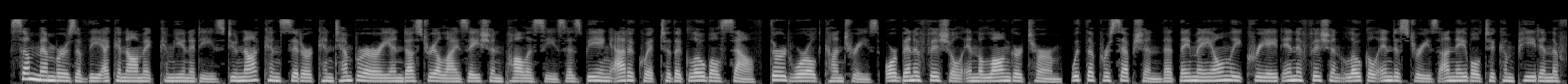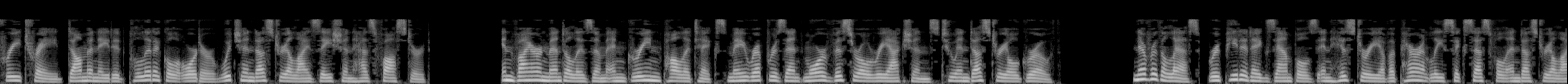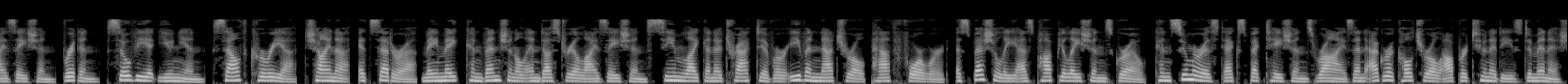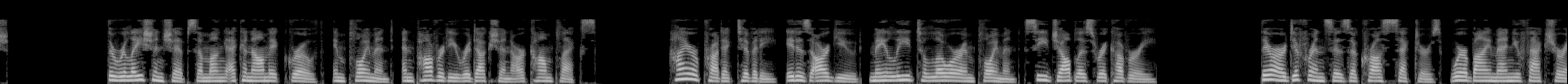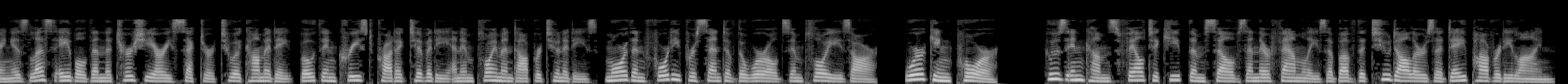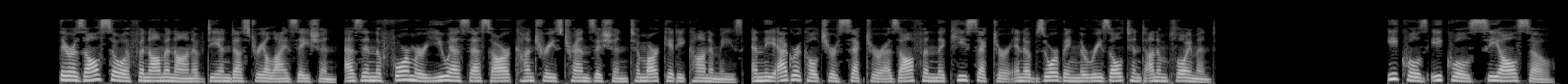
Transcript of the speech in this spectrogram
Some members of the economic communities do not consider contemporary industrialization policies as being adequate to the Global South third world countries or beneficial in the longer term, with the perception that they may only create inefficient local industries unable to compete in the free trade-dominated political order which industrialization has fostered. Environmentalism and green politics may represent more visceral reactions to industrial growth. Nevertheless, repeated examples in history of apparently successful industrialization Britain, Soviet Union, South Korea, China, etc. may make conventional industrialization seem like an attractive or even natural path forward, especially as populations grow, consumerist expectations rise and agricultural opportunities diminish. The relationships among economic growth, employment, and poverty reduction are complex. Higher productivity, it is argued, may lead to lower employment see jobless recovery. There are differences across sectors, whereby manufacturing is less able than the tertiary sector to accommodate both increased productivity and employment opportunities. More than 40% of the world's employees are working poor, whose incomes fail to keep themselves and their families above the $2 a day poverty line. There is also a phenomenon of deindustrialization, as in the former USSR countries' transition to market economies, and the agriculture sector is often the key sector in absorbing the resultant unemployment. See also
